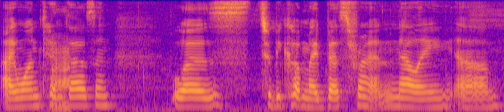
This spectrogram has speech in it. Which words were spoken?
I won 10000 was to become my best friend, Nellie. Um,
